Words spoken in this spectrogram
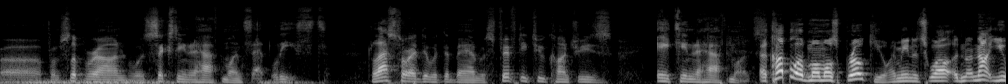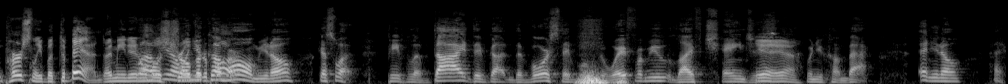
uh, from Slip Around was 16 and a half months at least. The last tour I did with the band was 52 countries, 18 and a half months. a couple of them almost broke you. I mean, it's well, not you personally, but the band. I mean, it well, almost you know, drove when it you come apart. home, you know, guess what? People have died. They've gotten divorced. They've moved away from you. Life changes Yeah, yeah. when you come back. And you know, hey,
